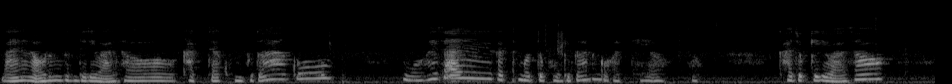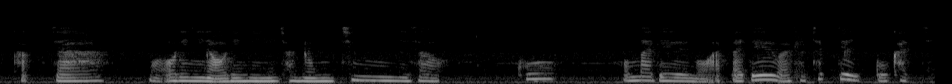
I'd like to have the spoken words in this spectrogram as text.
많은 어른분들이 와서 각자 공부도 하고 뭐 회사일 같은 것도 보기도 하는 것 같아요. 그래서 가족끼리 와서 각자 뭐 어린이는 어린이 전용층에서 고 엄마들 뭐 아빠들 와서 책도 읽고 같이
